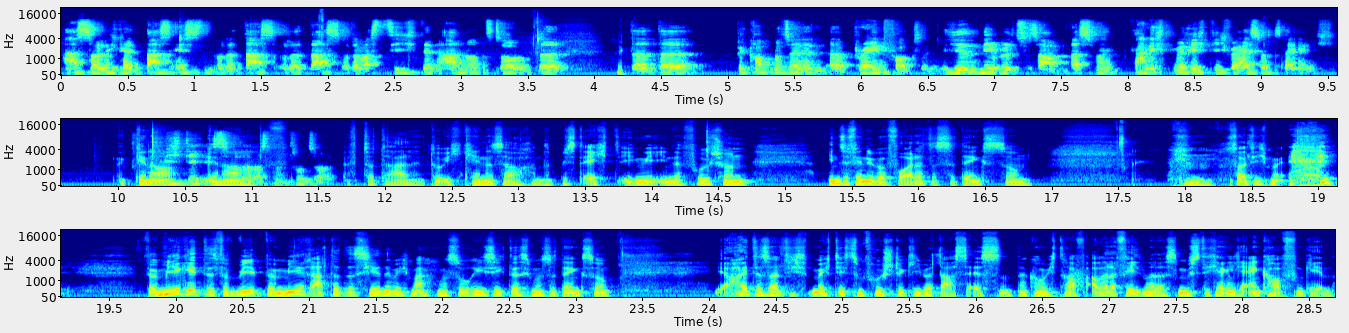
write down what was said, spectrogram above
ah, soll ich halt das essen oder das oder das oder was ziehe ich denn an und so. Und da, da, da bekommt man so einen äh, Brain Fog, so einen Hirnnebel zusammen, dass man gar nicht mehr richtig weiß, was eigentlich genau, wichtig ist genau. oder was man tun soll. Total. Du, ich kenne es auch und du bist echt irgendwie in der Früh schon insofern überfordert, dass du denkst so, hm, sollte ich mal... bei mir geht das, bei mir, bei mir rattert das Hirn nämlich manchmal so riesig, dass ich mir so denke so, ja, heute sollte ich, möchte ich zum Frühstück lieber das essen. Dann komme ich drauf, aber da fehlt mir das, müsste ich eigentlich einkaufen gehen.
